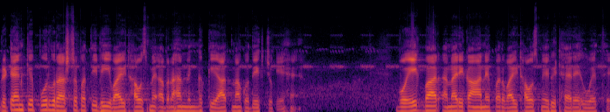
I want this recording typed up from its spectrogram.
ब्रिटेन के पूर्व राष्ट्रपति भी व्हाइट हाउस में अब्राहम लिंकन की आत्मा को देख चुके हैं। वो एक बार अमेरिका आने पर व्हाइट हाउस में भी ठहरे हुए थे।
